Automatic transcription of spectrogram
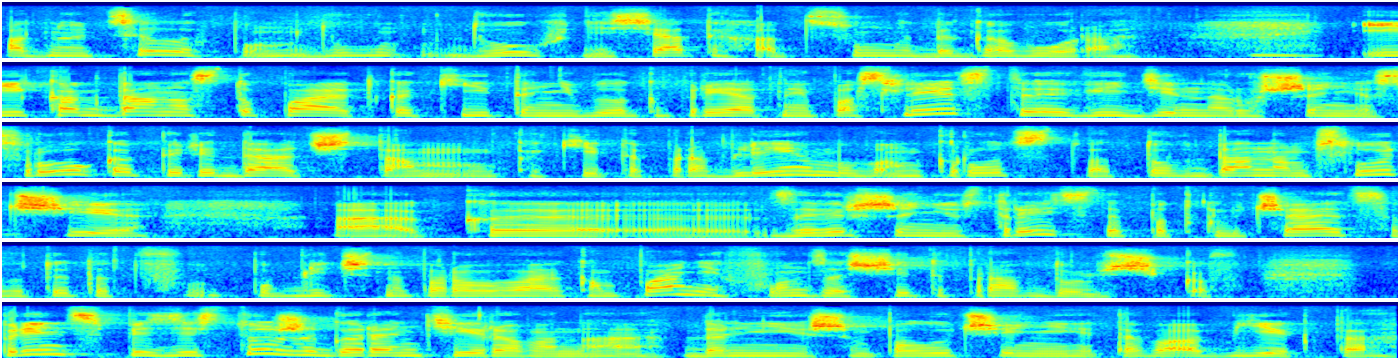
1,2 от суммы договора. И когда наступают какие-то неблагоприятные последствия в виде нарушения срока передачи, там какие-то проблемы, банкротства, то в данном случае а, к завершению строительства подключается вот эта публично-правовая компания Фонд защиты прав дольщиков. В принципе, здесь тоже гарантировано в дальнейшем получение этого объекта,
